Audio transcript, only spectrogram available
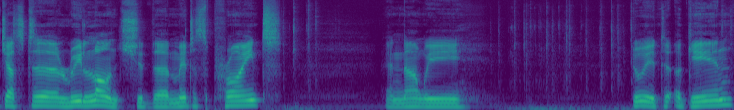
Just uh, relaunch the Metasploit and now we do it again.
